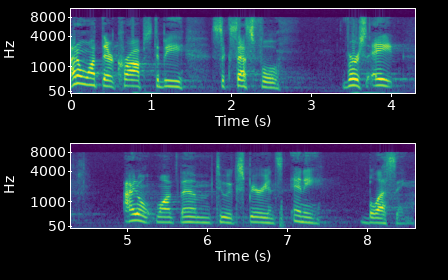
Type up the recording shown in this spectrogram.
I don't want their crops to be successful. Verse 8 I don't want them to experience any blessing.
